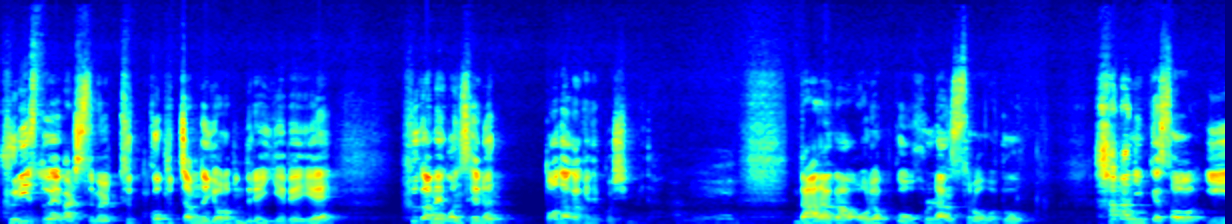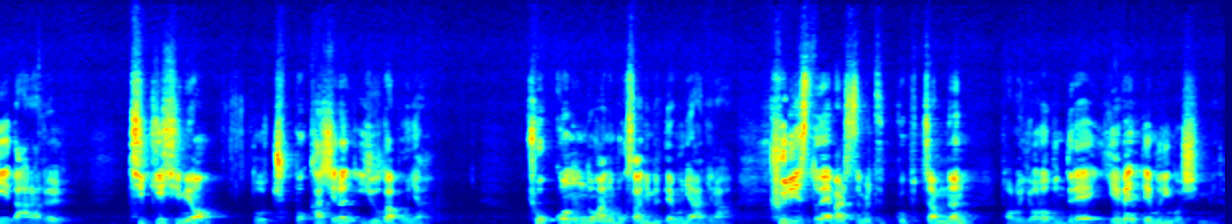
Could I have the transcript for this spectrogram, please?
그리스도의 말씀을 듣고 붙잡는 여러분들의 예배에 흑암의 권세는 떠나가게 될 것입니다. 나라가 어렵고 혼란스러워도 하나님께서 이 나라를 지키시며 또 축복하시는 이유가 뭐냐? 교권 운동하는 목사님들 때문이 아니라 그리스도의 말씀을 듣고 붙잡는 바로 여러분들의 예배 때문인 것입니다.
